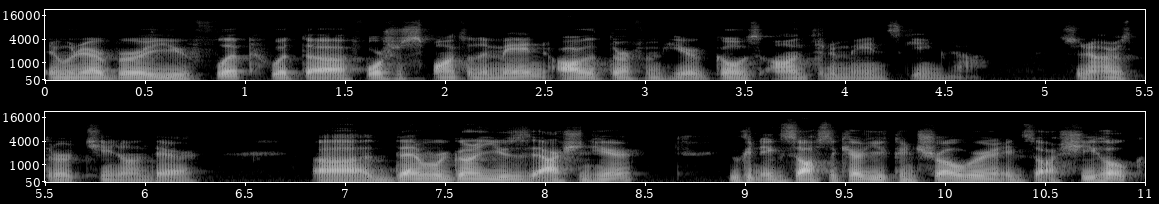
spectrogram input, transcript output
And whenever you flip with the force response on the main, all the threat from here goes onto the main scheme now. So now there's 13 on there. Uh, then we're going to use this action here. You can exhaust the character you control. We're going to exhaust She-Hulk.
